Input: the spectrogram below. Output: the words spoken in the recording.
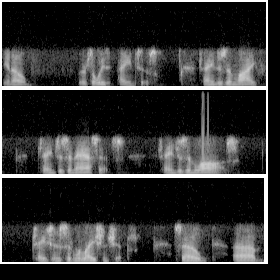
you know there's always changes, changes in life, changes in assets, changes in laws, changes in relationships. So, um,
